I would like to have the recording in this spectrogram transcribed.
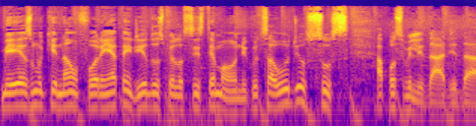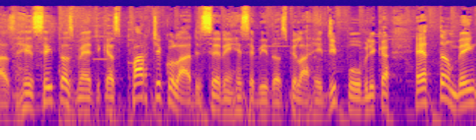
mesmo que não forem atendidos pelo Sistema Único de Saúde, o SUS. A possibilidade das receitas médicas particulares serem recebidas pela rede pública é também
